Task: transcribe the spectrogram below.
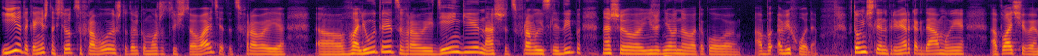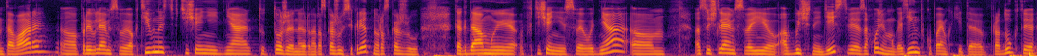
И это, конечно, все цифровое, что только может существовать. Это цифровые э, валюты, цифровые деньги, наши цифровые следы нашего ежедневного такого об, обихода. В том числе, например, когда мы оплачиваем товары, э, проявляем свою активность в течение дня. Тут тоже я, наверное, расскажу секрет, но расскажу. Когда мы в течение своего дня э, осуществляем свои обычные действия, заходим в магазин, покупаем какие-то продукты,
